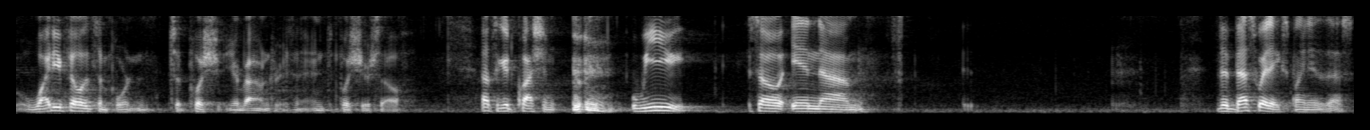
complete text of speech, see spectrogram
why do you feel it's important to push your boundaries and to push yourself? That's a good question. we, so in, um, the best way to explain it is this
